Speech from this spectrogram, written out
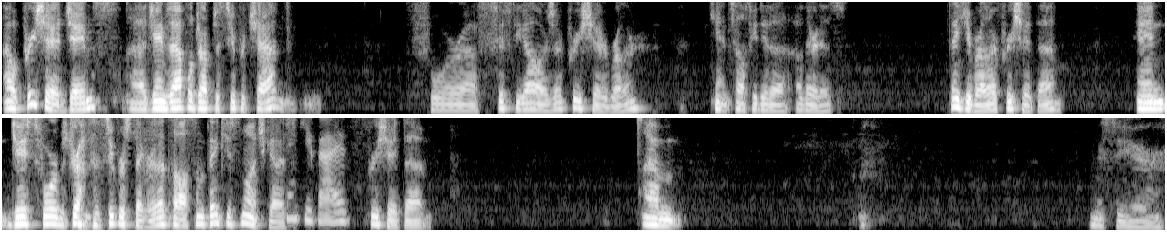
I appreciate it, James. Uh, James Apple dropped a super chat for uh, fifty dollars. I appreciate it, brother. Can't tell if he did a. Oh, there it is. Thank you, brother. I appreciate that. And Jace Forbes dropped a super sticker. That's awesome. Thank you so much, guys. Thank you guys. Appreciate that. Um, Let me see here.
